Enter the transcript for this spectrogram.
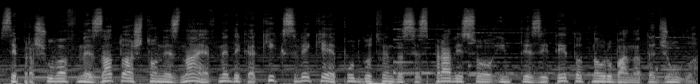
Се прашувавме затоа што не знаевме дека Кикс веќе е подготвен да се справи со интензитетот на урбаната джунгла.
